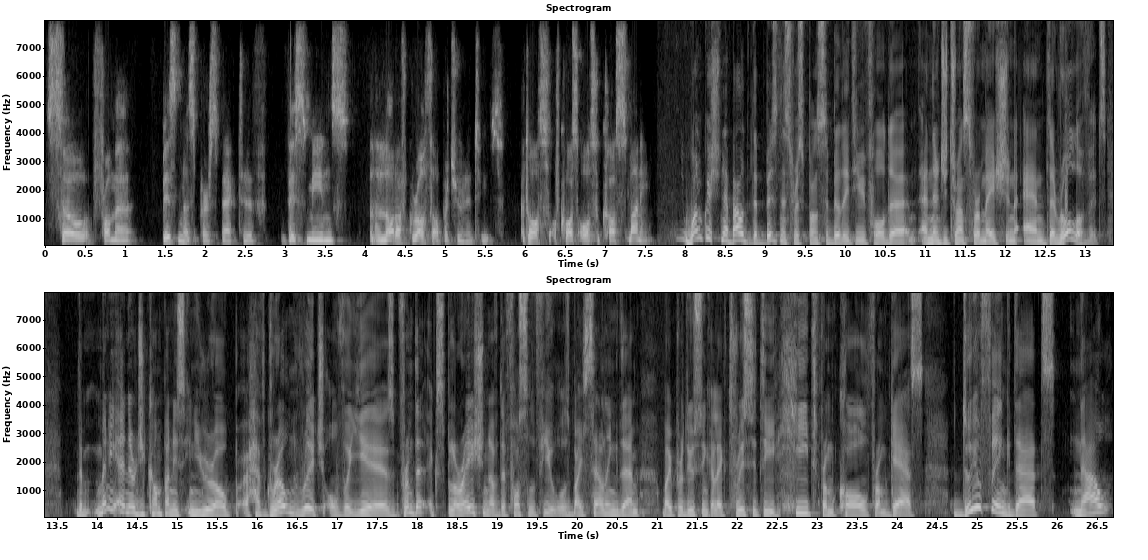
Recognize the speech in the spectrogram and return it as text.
So, from a business perspective, this means a lot of growth opportunities. It also, of course, also costs money. One question about the business responsibility for the energy transformation and the role of it. The many energy companies in Europe have grown rich over years from the exploration of the fossil fuels by selling them, by producing electricity, heat from coal, from gas. Do you think that now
